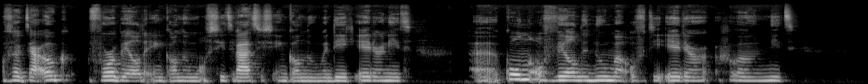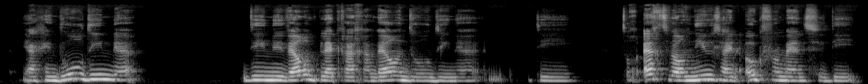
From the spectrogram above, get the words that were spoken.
Of dat ik daar ook voorbeelden in kan noemen of situaties in kan noemen die ik eerder niet uh, kon of wilde noemen. Of die eerder gewoon niet, ja, geen doel dienden. Die nu wel een plek krijgen en wel een doel dienen. Die toch echt wel nieuw zijn, ook voor mensen die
